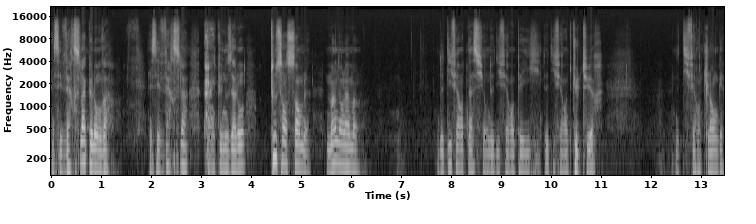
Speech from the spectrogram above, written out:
Et c'est vers cela que l'on va. Et c'est vers cela que nous allons tous ensemble main dans la main, de différentes nations, de différents pays, de différentes cultures, de différentes langues.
